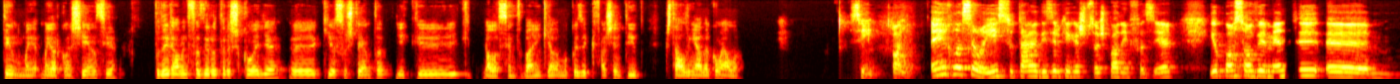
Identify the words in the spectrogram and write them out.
tendo maior consciência, poder realmente fazer outra escolha uh, que a sustenta e que, que, ela sente bem, que é uma coisa que faz sentido, que está alinhada com ela. Sim, olha, em relação a isso, estar a dizer o que é que as pessoas podem fazer, eu posso uhum. obviamente... Uh,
